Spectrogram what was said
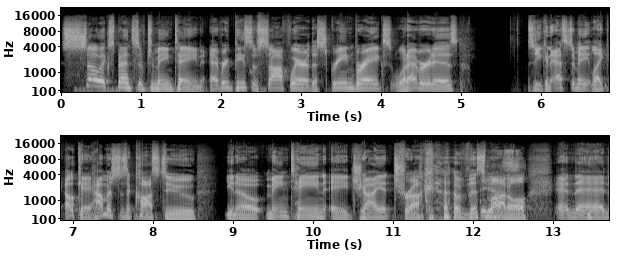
so expensive to maintain. Every piece of software, the screen breaks, whatever it is. So you can estimate like, okay, how much does it cost to, you know, maintain a giant truck of this Yes. model? And then,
